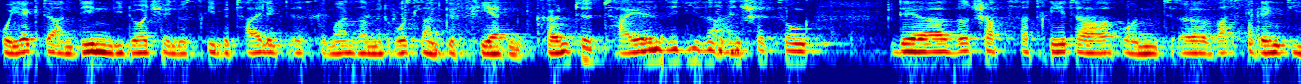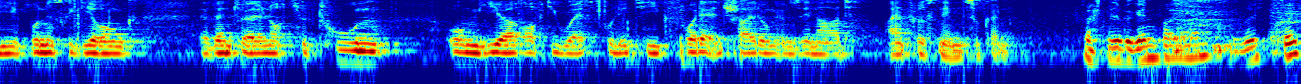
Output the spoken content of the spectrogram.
Projekte, an denen die deutsche Industrie beteiligt ist, gemeinsam mit Russland gefährden könnte. Teilen Sie diese Einschätzung der Wirtschaftsvertreter und äh, was gedenkt die Bundesregierung eventuell noch zu tun, um hier auf die US-Politik vor der Entscheidung im Senat Einfluss nehmen zu können? Möchten Sie beginnen, Frau Ehmann? Soll ich? Soll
